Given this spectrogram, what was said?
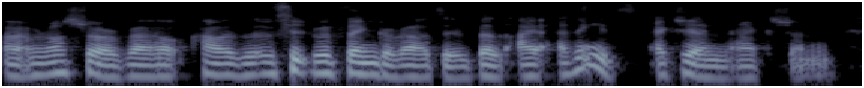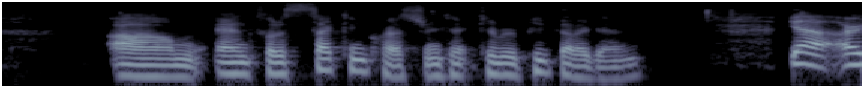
I'm not sure about how the people think about it, but I, I think it's actually an action. Um, and for the second question, can, can you repeat that again? Yeah, are,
